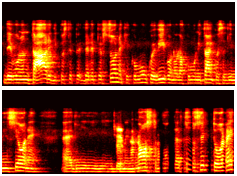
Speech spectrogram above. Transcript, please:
dei volontari, queste, delle persone che comunque vivono la comunità in questa dimensione eh, di, sì. come la nostra, nel terzo settore,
